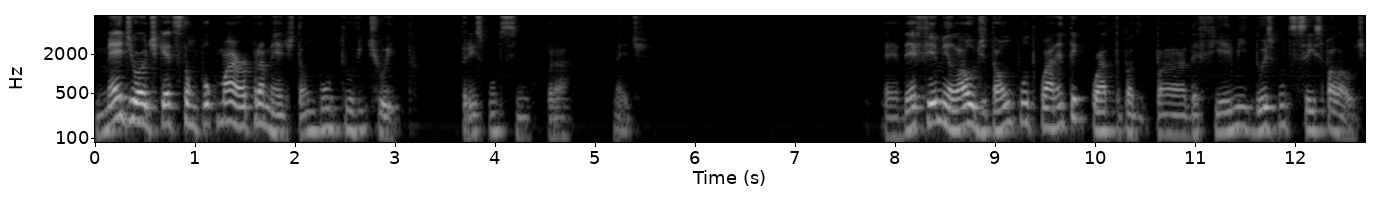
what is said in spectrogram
Mad e Wildcats tá um pouco maior para Mad, tá 1.28. 3.5 para Mad. É, DFM Loud tá 1.44 para DFM e 2.6 para Loud.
